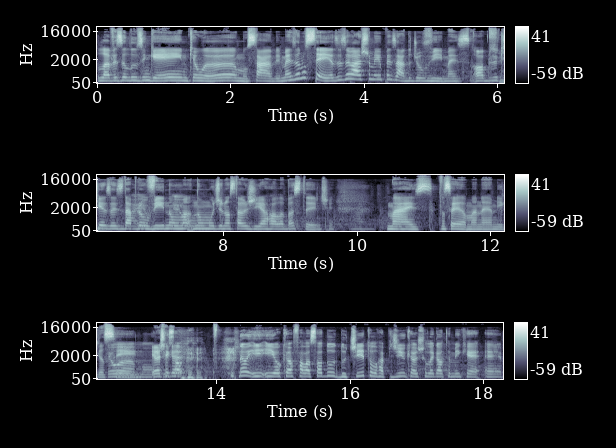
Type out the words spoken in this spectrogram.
Love is a Losing Game, que eu amo, sabe? Mas eu não sei, às vezes eu acho meio pesado de ouvir, mas óbvio que às vezes dá Ah, pra eu- ouvir numa, eu- num mood de nostalgia, rola bastante. Mas você ama, né, amiga? Eu, Eu sei. amo. Eu achei que. só- Não, e, e o que eu ia falar só do, do título, rapidinho, que eu acho legal também, que é, é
